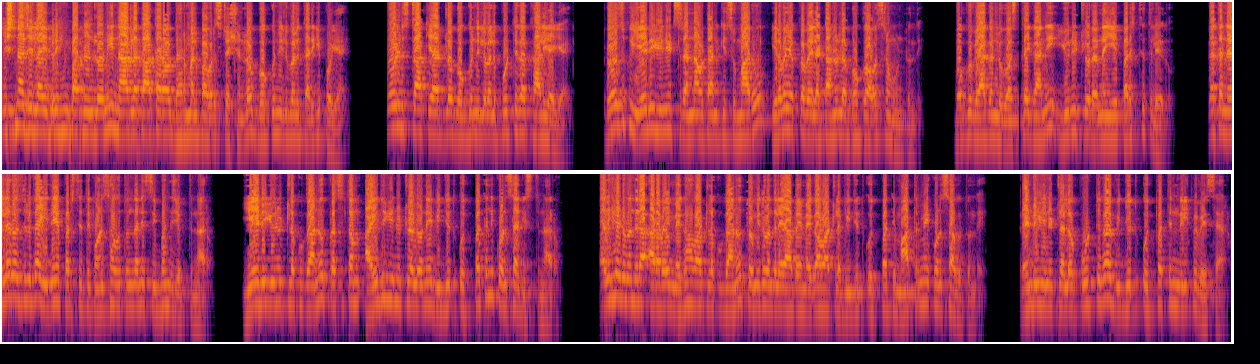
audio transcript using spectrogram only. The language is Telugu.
కృష్ణా జిల్లా ఇబ్రహీంపట్నంలోని నార్ల తాతారావు థర్మల్ పవర్ స్టేషన్లో బొగ్గు నిల్వలు తరిగిపోయాయి. కోల్డ్ స్టాక్ యార్డ్లో బొగ్గు నిల్వలు పూర్తిగా ఖాళీ అయ్యాయి. రోజుకు ఏడు యూనిట్స్ రన్ అవడానికి సుమారు ఇరవై ఒక్క వేల టన్నుల బొగ్గు అవసరం ఉంటుంది. బొగ్గు వ్యాగన్లు వస్తే గానీ యూనిట్లు రన్ అయ్యే పరిస్థితి లేదు. గత నెల రోజులుగా ఇదే పరిస్థితి కొనసాగుతుందని సిబ్బంది చెబుతున్నారు ఏడు యూనిట్లకు గాను ప్రస్తుతం ఐదు యూనిట్లలోనే విద్యుత్ ఉత్పత్తిని కొనసాగిస్తున్నారు. పదిహేడు వందల అరవై మెగావాట్లకు గాను తొమ్మిది వందల యాభై మెగావాట్ల విద్యుత్ ఉత్పత్తి మాత్రమే కొనసాగుతుంది. రెండు యూనిట్లలో పూర్తిగా విద్యుత్ ఉత్పత్తిని నిలిపివేశారు.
